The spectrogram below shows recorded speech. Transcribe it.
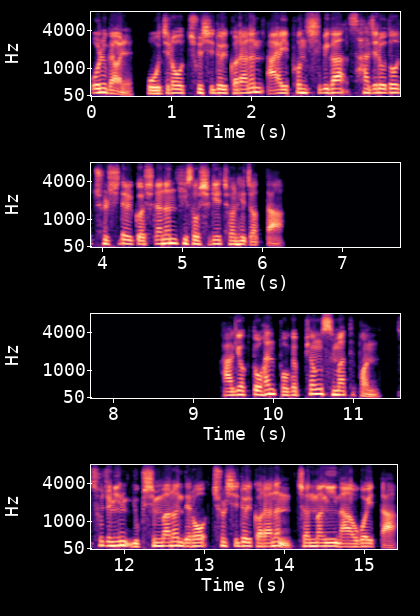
올가을 오지로 출시될 거라는 아이폰 12가 사제로도 출시될 것이라는 희소식이 전해졌다. 가격 또한 보급형 스마트폰 수준인 60만원대로 출시될 거라는 전망이 나오고 있다.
